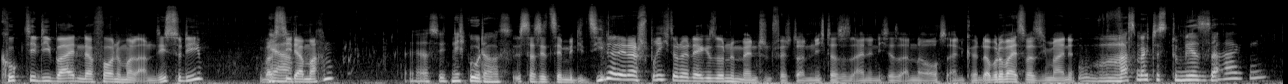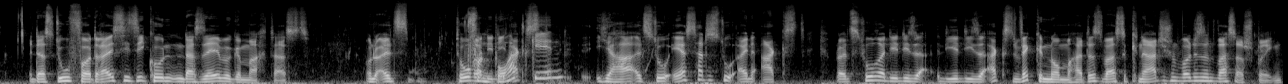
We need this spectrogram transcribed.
Guck dir die beiden da vorne mal an. Siehst du die? Was Ja. die da machen? Das sieht nicht gut aus. Ist das jetzt der Mediziner, der da spricht, oder der gesunde Menschenverstand? Nicht, dass das eine nicht das andere auch sein könnte. Aber du weißt, was ich meine. Was möchtest du mir sagen? Dass du vor 30 Sekunden dasselbe gemacht hast. Und als Tora Von dir die Bord Axt. gehen? Ja, als du erst hattest du eine Axt. Und als Tora dir diese, dir diese Axt weggenommen hattest, warst du knatschig und wolltest ins Wasser springen.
